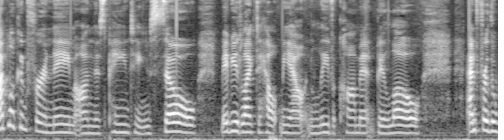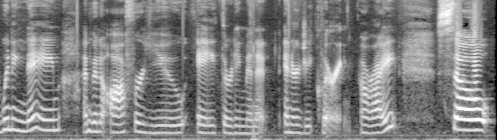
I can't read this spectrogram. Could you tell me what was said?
I'm looking for a name on this painting, so maybe you'd like to help me out and leave a comment below. And for the winning name, I'm going to offer you a 30 minute energy clearing. All right. So,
